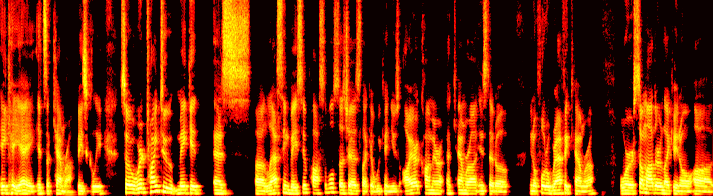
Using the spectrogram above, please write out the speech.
aka it's a camera basically so we're trying to make it as uh, less invasive possible such as like a, we can use ir camera a camera instead of you know photographic camera or some other like you know uh,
